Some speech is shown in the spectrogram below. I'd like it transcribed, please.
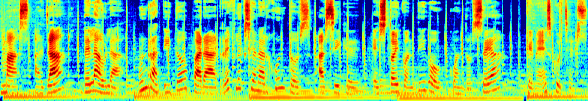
Más allá del aula, un ratito para reflexionar juntos, así que estoy contigo cuando sea que me escuches.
